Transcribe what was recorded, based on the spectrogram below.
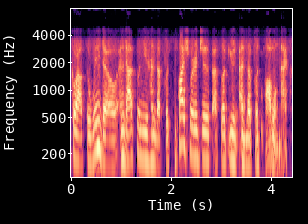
go out the window, and that's when you end up with supply shortages. That's what you end up with bottlenecks.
